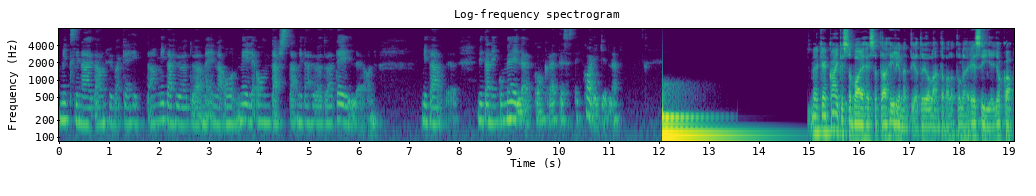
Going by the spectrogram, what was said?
miksi näitä on hyvä kehittää, mitä hyötyä meillä on, meille on tästä, mitä hyötyä teille on, mitä, mitä niin kuin meille konkreettisesti kaikille. melkein kaikissa vaiheissa tämä hiljainen tieto jollain tavalla tulee esiin ja joka,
